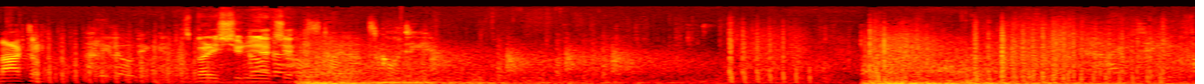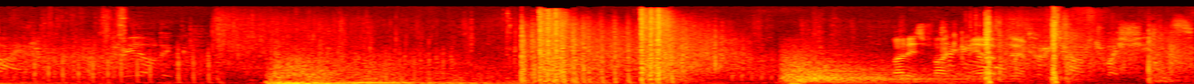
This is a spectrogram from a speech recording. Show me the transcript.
Knocked him. Reloading. His buddy's shooting at Another you. hostile on Scotty. I'm taking fire. Reloading. Buddy's fucking Taking me a up moment too. to recharge my shields.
